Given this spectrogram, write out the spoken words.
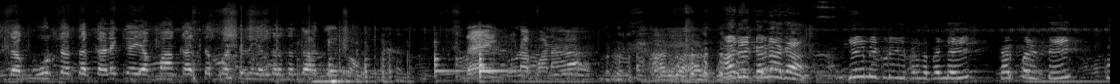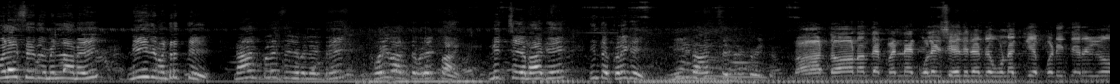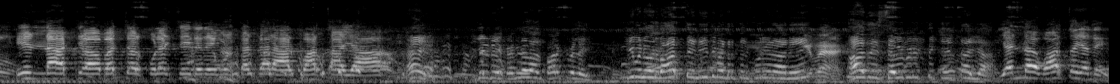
இந்த கூட்டத்தை கலைக்க எம்மா கஷ்டப்பட்டுன்னு எங்களுக்கு தான் தெரியும் டேய் சூடாப்பானா அடே கருணாகா. கீழ்மை குடியில் பிறந்த பெண்ணை கற்பழித்து கொலை செய்ததும் இல்லாமை நீதிமன்றத்தில் நான் கொலை செய்யவில்லை என்று பொய் வார்த்தை உரைப்பாய். நிச்சயமாக இந்த கொலையை நீதான் செய்திருக்க வேண்டும். நான் தான் அந்த பெண்ணை கொலை செய்தேன் என்று உனக்கு எப்படி தெரியும்? இந்நாட்டு அமைச்சர் கொலை செய்ததை உன் கண்களால் பார்த்தாயா? என்னுடைய கண்களால் பார்க்கவில்லை. இவன் ஒரு வார்த்தை நீதிமன்றத்தில் கூறினானே. அதை செவிகுடித்து கேட்டாயா? என்ன வார்த்தை அது?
